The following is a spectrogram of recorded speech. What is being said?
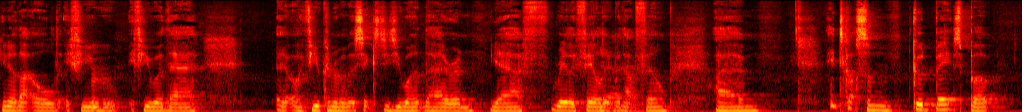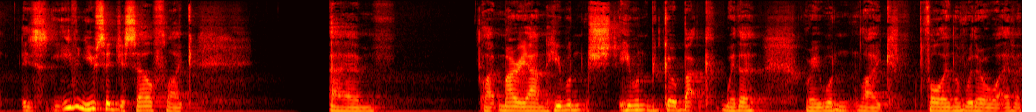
You know that old if you Mhm. if you were there. uh, Or if you can remember the '60s, you weren't there, and yeah, I f- really feel it with that film. Um, it's got some good bits, but it's even you said yourself like, um, like Marianne, he wouldn't sh- he wouldn't go back with her, or he wouldn't like fall in love with her or whatever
